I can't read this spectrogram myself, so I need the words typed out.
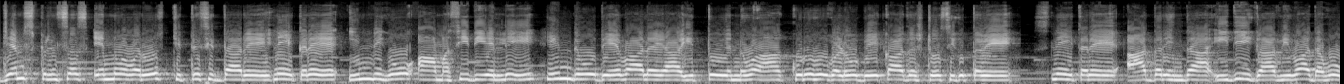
ಜೇಮ್ಸ್ ಪ್ರಿನ್ಸಸ್ ಎನ್ನುವವರು ಚಿತ್ರಿಸಿದ್ದಾರೆ. ಸ್ನೇಹಿತರೆ, ಇಂದಿಗೂ ಆ ಮಸೀದಿಯಲ್ಲಿ ಹಿಂದೂ ದೇವಾಲಯ ಇತ್ತು ಎನ್ನುವ ಕುರುಹುಗಳು ಬೇಕಾದಷ್ಟು ಸಿಗುತ್ತವೆ. ಸ್ನೇಹಿತರೆ, ಆದ್ದರಿಂದ ಇದೀಗ ವಿವಾದವು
